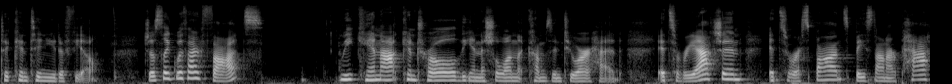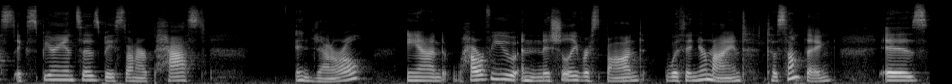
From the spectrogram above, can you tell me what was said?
to continue to feel. Just like with our thoughts, we cannot control the initial one that comes into our head. It's a reaction, it's a response based on our past experiences, based on our past in general. And however you initially respond within your mind to something is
